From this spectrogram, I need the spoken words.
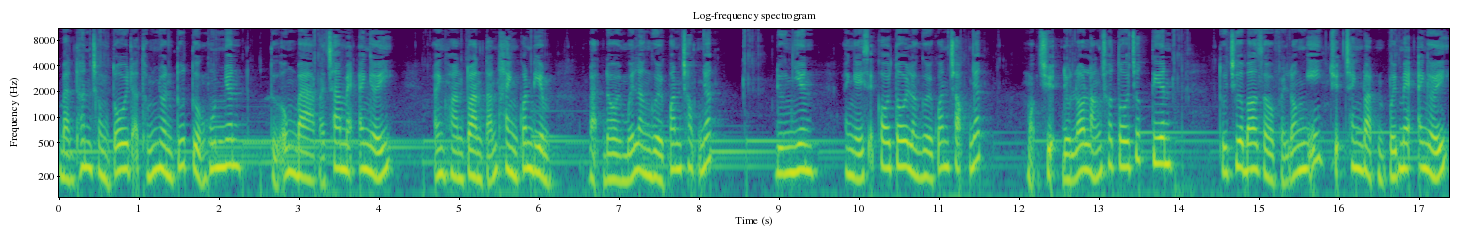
Bản thân chồng tôi đã thấm nhuần tư tưởng hôn nhân từ ông bà và cha mẹ anh ấy. Anh hoàn toàn tán thành quan điểm, bạn đời mới là người quan trọng nhất. Đương nhiên, anh ấy sẽ coi tôi là người quan trọng nhất. Mọi chuyện đều lo lắng cho tôi trước tiên. Tôi chưa bao giờ phải lo nghĩ chuyện tranh đoạt với mẹ anh ấy.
